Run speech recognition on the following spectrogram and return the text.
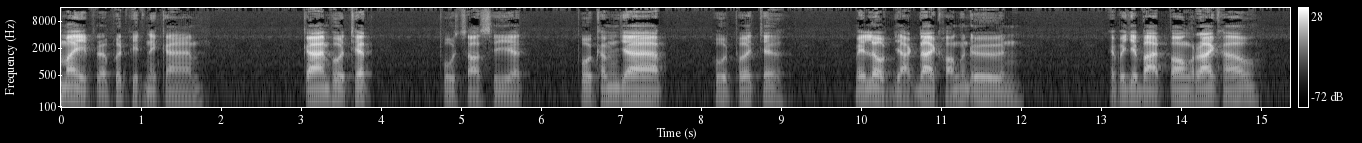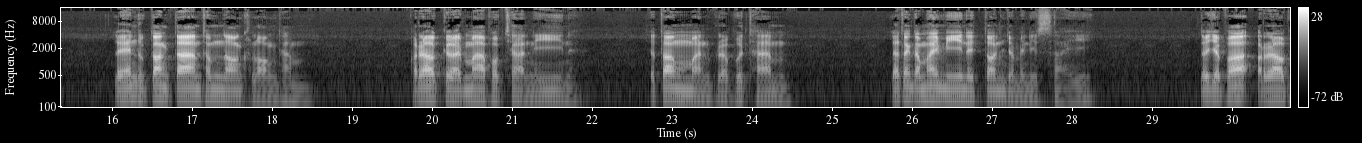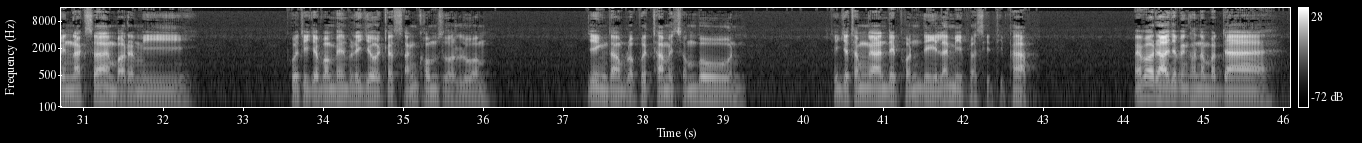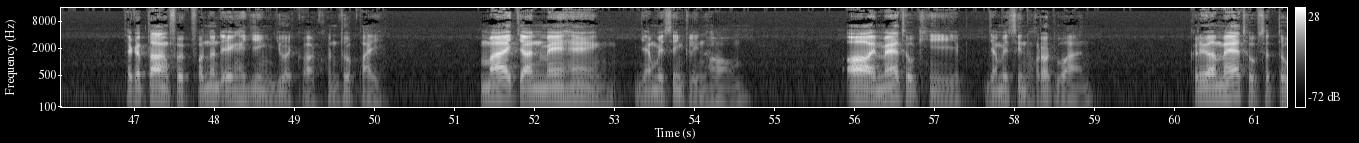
ไม่ประพฤติผิดในการ การพูดเท็จ พูดส่อเสียด พูดคำหยาบ พูดเพ้อเจ้อไม่โลภอยากได้ของคนอื่นไม่พยาบาทปองร้ายเขาและเห็นถูกต้องตามทำนองคลองธรรม เราเกิดมาพบชาตินี้นะจะต้องมันประพฤติธรรม และต้องทำให้มีในตนจะเป็นนิสัย โดยเฉพาะเราเป็นนักสร้างบารมี ผู้ที่จะบำเพ็ญประโยชน์กับสังคมส่วนรวม ยิ่งต้องประพฤติทำให้สมบูรณ์ จึงจะทำงานได้ผลดีและมีประสิทธิภาพ แม้ว่าเราจะเป็นคนธรรมดา แต่ก็ต้องฝึกฝนตนเองให้ยิ่งยวดกว่าคนทั่วไป ไม้จันแม่แห้งยังไม่สิ้นกลิ่นหอม อ้อยแม้ถูกหีบยังไม่สิ้นรสหวาน เกลือแม้ถูกสตุ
